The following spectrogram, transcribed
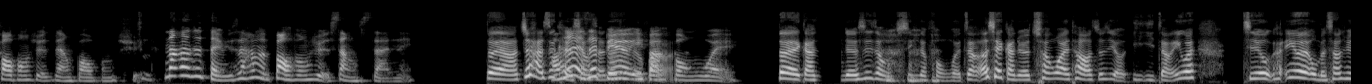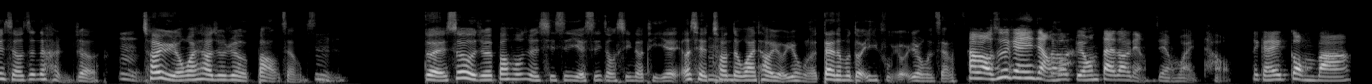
暴风雪是怎样暴风雪，那它就等于是他们暴风雪上山呢、欸？对啊，就还是可以上山，也是别有一番风味。对，感觉是一种新的风味，这样，而且感觉穿外套就是有意义，这样，因为其实我看，因为我们上去的时候真的很热，嗯，穿羽绒外套就热爆这样子，嗯，对，所以我觉得暴风雪其实也是一种新的体验，而且穿的外套有用了，带、嗯、那么多衣服有用了，这样子。他老师跟你讲说不用带到两件外套，你赶紧供吧。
